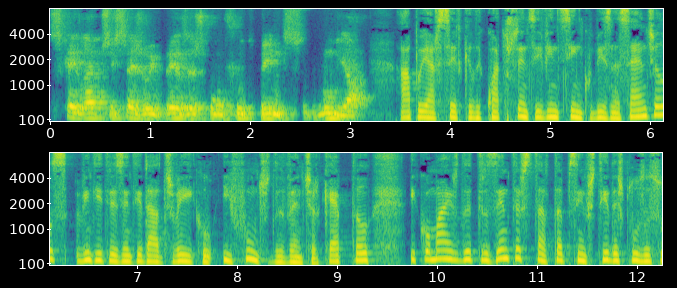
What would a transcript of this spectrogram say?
scale-ups e sejam empresas com um footprint mundial. A apoiar cerca de 425 business angels, 23 entidades veículo e fundos de venture capital e com mais de 300 startups investidas pelos associados,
